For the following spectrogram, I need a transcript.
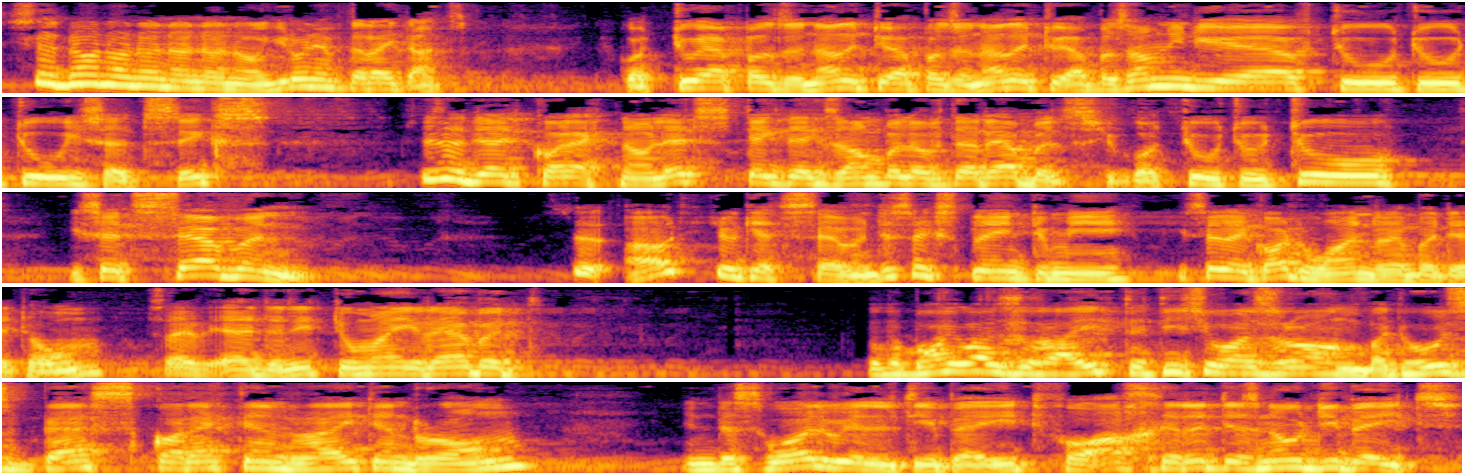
He said no no no no no no. You don't have the right answer. You've got two apples another two apples another two apples. How many do you have? Two two two. He said six. He said that's correct. Now let's take the example of the rabbits. You've got two two two. He said seven how did you get seven? Just explain to me. He said, I got one rabbit at home, so I've added it to my rabbit. So the boy was right, the teacher was wrong, but who's best, correct and right and wrong? In this world we'll debate, for akhirat there's no debate.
